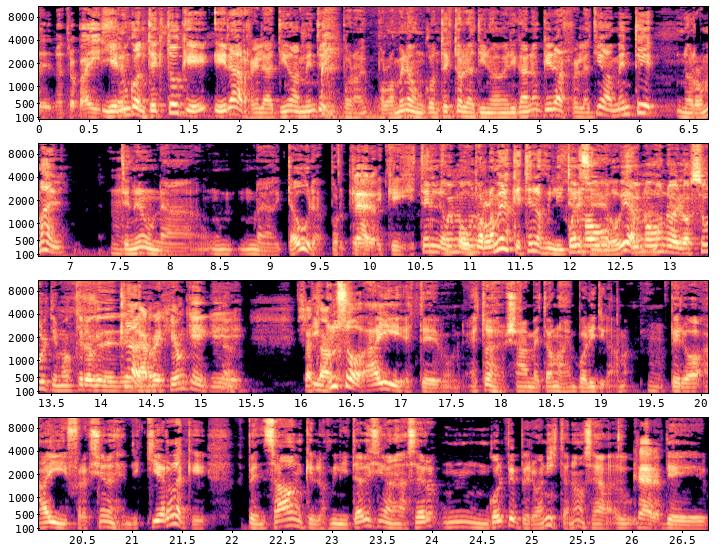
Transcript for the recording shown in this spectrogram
de nuestro país. Y en un contexto que era relativamente, por, por lo menos un contexto latinoamericano, que era relativamente normal Mm. tener una, un- una dictadura, porque Claro. que estén los, Fuimos o uno- por lo menos que estén los militares Fuimos, en el gobierno. fuimos ¿no? uno de los últimos, creo que de, de Claro. la región que, que Claro. ya está. Incluso hay, este, esto es ya meternos en política. Mm. pero hay fracciones de izquierda que pensaban que los militares iban a hacer un golpe peruanista, ¿no? O sea, Claro. de,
